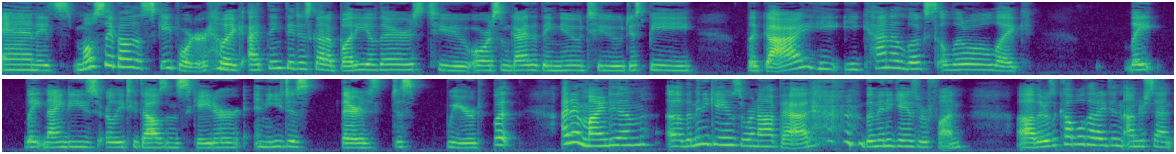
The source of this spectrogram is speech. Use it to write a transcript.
And it's mostly about a skateboarder. like, I think they just got a buddy of theirs to, or some guy that they knew to just be the guy. He, he kind of looks a little like late, late 90s, early 2000s skater. And he just, there's just weird. But I didn't mind him. Uh, the mini games were not bad. the mini games were fun. Uh, there was a couple that I didn't understand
